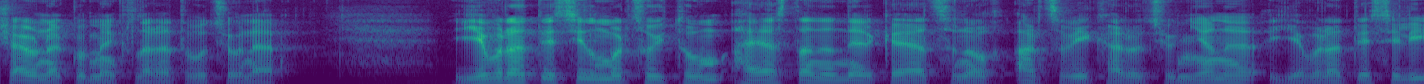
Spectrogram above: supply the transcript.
Շարունակում ենք լրատվությունը։ Եվրատեսիլ մրցույթում Հայաստանը ներկայացնող Արծվիկ Հարությունյանը Եվրատեսիլի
